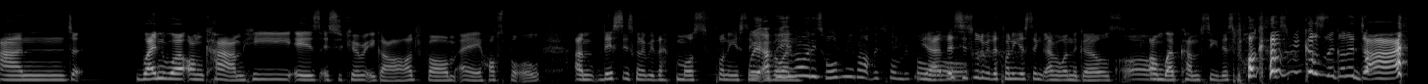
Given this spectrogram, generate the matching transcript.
and when we're on cam, he is a security guard from a hospital, and this is going to be the most funniest thing ever. Wait, I ever. think when- you've already told me about this one before. Yeah, this is going to be the funniest thing ever when the girls on Oh. webcam see this podcast because they're going to die.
